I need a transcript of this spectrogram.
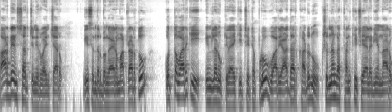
కార్డెన్ సెర్చ్ నిర్వహించారు. ఈ సందర్భంగా ఆయన మాట్లాడుతూ కొత్త వారికి ఇండ్లను కిరాయికి ఇచ్చేటప్పుడు వారి ఆధార్ కార్డును క్షుణ్ణంగా తనిఖీ చేయాలని అన్నారు.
